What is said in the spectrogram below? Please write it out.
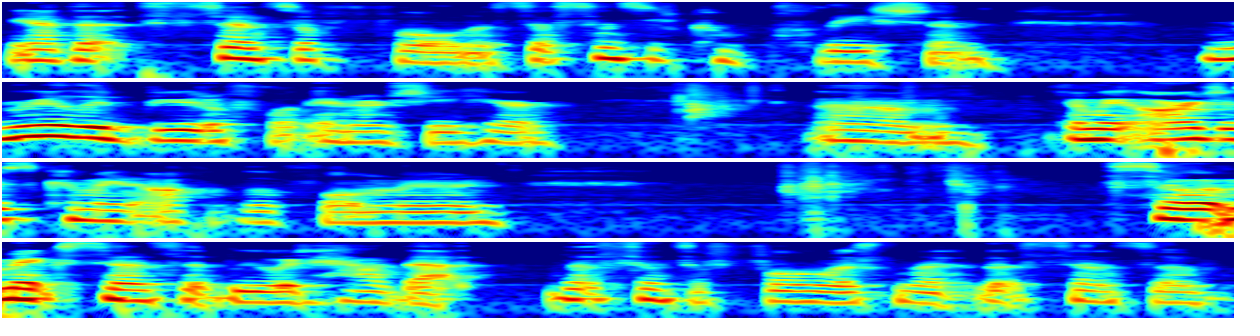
You have that sense of fullness, that sense of completion. Really beautiful energy here. Um, and we are just coming off of a full moon. So it makes sense that we would have that, that sense of fullness and that, that sense of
